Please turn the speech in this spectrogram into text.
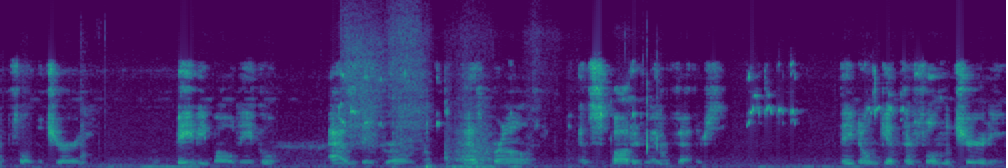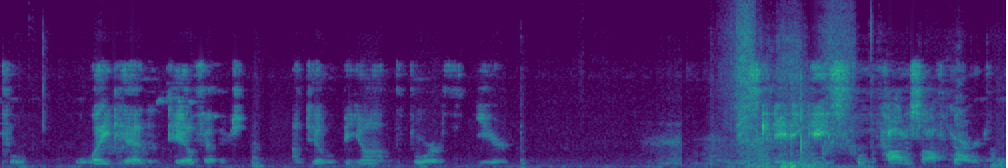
at full maturity. Baby bald eagle, as they grow, has brown and spotted white feathers. They don't get their full maturity, full white head and tail feathers, until beyond the fourth year. These Canadian geese caught us off guard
